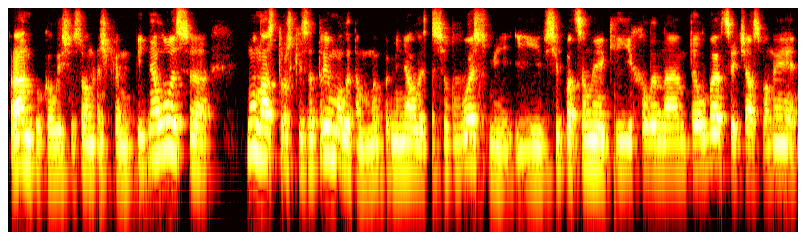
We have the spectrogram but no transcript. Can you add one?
ранку, коли ще сонечко не піднялося. Ну, нас трошки затримали, там ми помінялися о 8 і всі пацани, які їхали на МТЛБ в цей час, вони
